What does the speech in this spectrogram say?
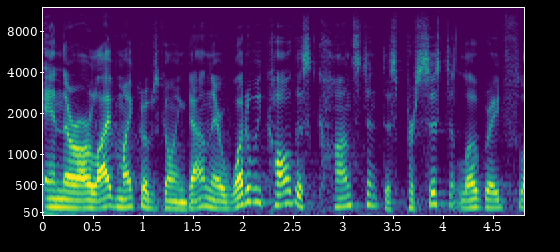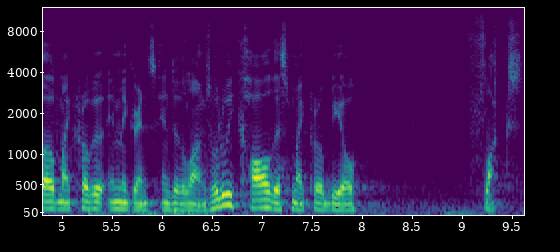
and there are live microbes going down there, what do we call this constant, this persistent low-grade flow of microbial immigrants into the lungs? What do we call this microbial flux?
